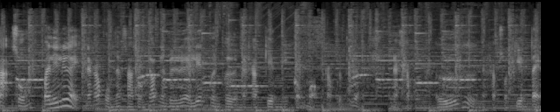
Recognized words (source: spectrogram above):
สะสมไปเรื่อยๆนะครับผมนะสะสมยอดเงินไปเรื่อยๆเล่นเพลินๆนะครับเกมนี้ก็เหมาะกับเพื่อนๆนะครับเออนะครับส่วนเกมแตก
